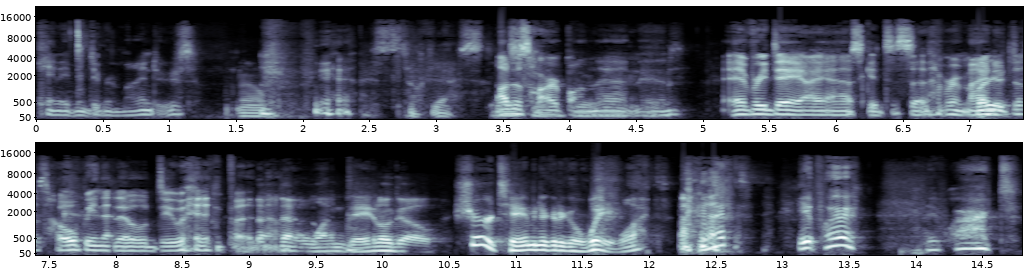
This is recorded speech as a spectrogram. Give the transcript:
Can't even do reminders. No. yeah. Still yes. I'll just harp on that, man. Every day I ask it to set a reminder, Right. just hoping that it'll do it. But That, no. that one day it'll go, sure, Tim, and you're gonna go, wait, what? what? it worked. It worked.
